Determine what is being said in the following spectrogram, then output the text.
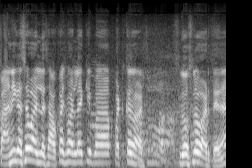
पाणी कसं वाढलं? सावकाश वाढलं की बा पटकन वाढ? स्लो स्लो वाढतंय ना?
